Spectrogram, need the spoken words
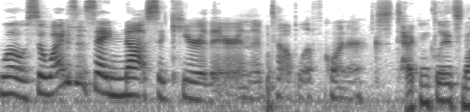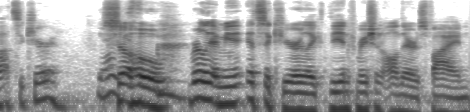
Whoa, so why does it say not secure there in the top left corner? Because technically it's not secure. Yikes. So really, I mean, it's secure. Like the information on there is fine.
